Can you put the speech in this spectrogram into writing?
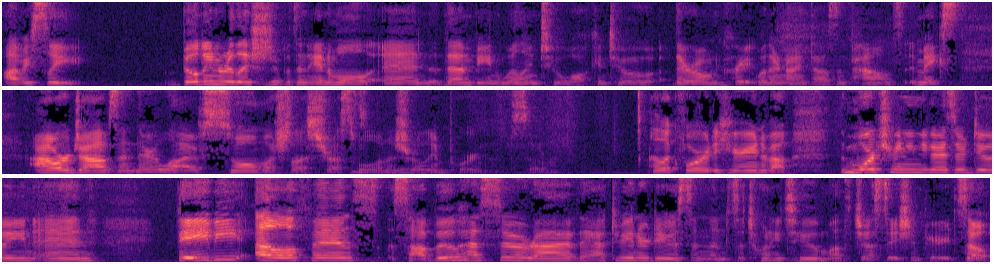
obviously, building a relationship with an animal and them being willing to walk into their own crate when they're 9,000 pounds, it makes our jobs and their lives so much less stressful, and it's really important. So, I look forward to hearing about the more training you guys are doing and baby elephants. Sabu has to arrive, they have to be introduced, and then it's a 22 month gestation period. So,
